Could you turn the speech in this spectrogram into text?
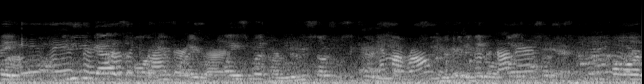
Hey, either you guys are here for a replacement or new social security. Am I wrong? So you're here to get a replacement social security card,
